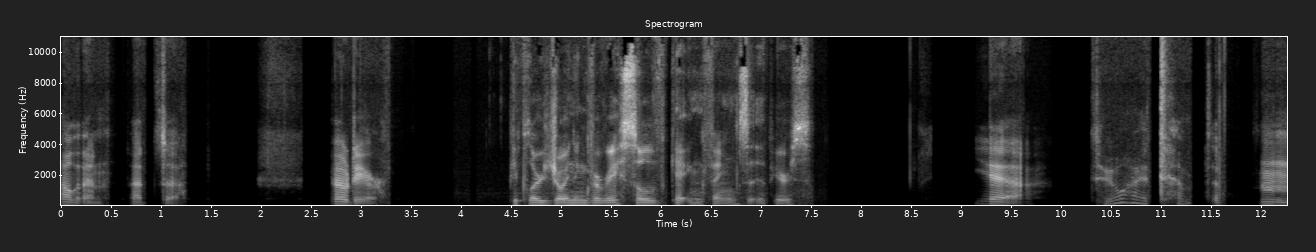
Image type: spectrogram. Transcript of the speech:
Well then, that's uh. Oh dear. People are joining the race of getting things. It appears. Yeah. Do I attempt to? Hmm.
